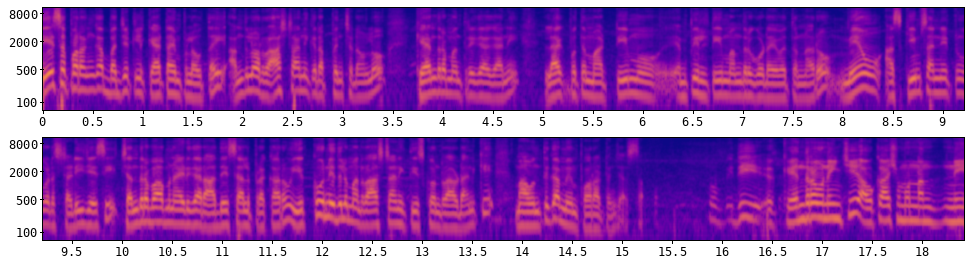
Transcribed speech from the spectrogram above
దేశపరంగా బడ్జెట్లు కేటాయింపులు అవుతాయి అందులో రాష్ట్రానికి రప్పించడంలో కేంద్ర మంత్రిగా కానీ లేకపోతే మా టీము ఎంపీల టీం అందరూ కూడా ఏవైతే ఉన్నారో మేము ఆ స్కీమ్స్ అన్నిటిని కూడా స్టడీ చేసి చంద్రబాబు నాయుడు గారి ఆదేశాల ప్రకారం ఎక్కువ నిధులు మన రాష్ట్రానికి తీసుకొని రావడానికి మా వంతుగా మేము పోరాటం చేస్తాం. సో ఇది కేంద్రం నుంచి అవకాశం ఉన్నన్ని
